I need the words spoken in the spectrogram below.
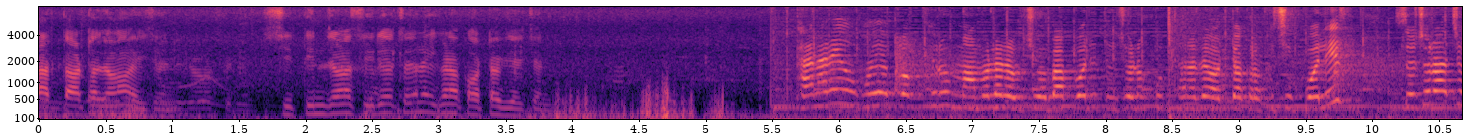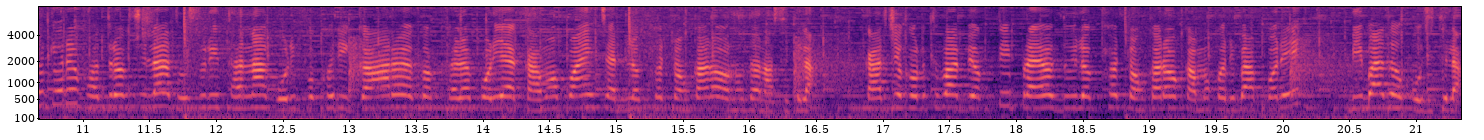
सात आठ जन होती तीन जन सीरीयस कटक जाइए থানায় উভয় পক্ষর মামলা রুজু হওয়া পরে দুজনক থানায় অটক রাখি পুলিশ ସୂଚନାଯୋଗ୍ୟରେ ଭଦ୍ରକ ଜିଲ୍ଲା ଧୂସୁରୀ ଥାନା ଗୋଡ଼ିପୋଖରୀ ଗାଁର ଏକ ଖେଳ ପଡ଼ିଆ କାମ ପାଇଁ ଚାରି ଲକ୍ଷ ଟଙ୍କାର ଅନୁଦାନ ଆସିଥିଲା କାର୍ଯ୍ୟ କରୁଥିବା ବ୍ୟକ୍ତି ପ୍ରାୟ ଦୁଇ ଲକ୍ଷ ଟଙ୍କାର କାମ କରିବା ପରେ ବିବାଦ ଉପୁଜିଥିଲା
